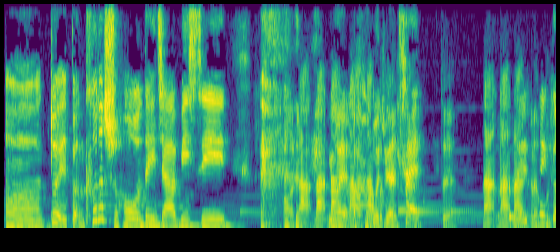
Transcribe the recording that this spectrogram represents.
嗯，对，本科的时候那家 VC，哦，那那 那那我觉得太对，那那那可能不是，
